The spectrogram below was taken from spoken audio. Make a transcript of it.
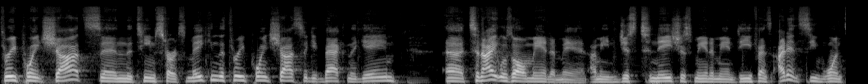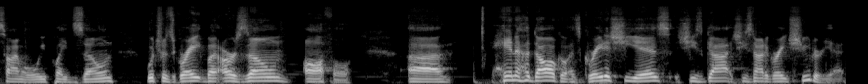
three point shots, and the team starts making the three point shots to get back in the game. Uh, tonight was all man to man. I mean, just tenacious man to man defense. I didn't see one time where we played zone, which was great, but our zone awful. Uh, Hannah Hidalgo, as great as she is, she's got she's not a great shooter yet.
